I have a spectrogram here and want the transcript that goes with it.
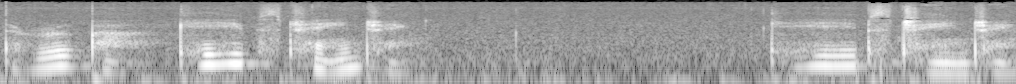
the rupa keeps changing, keeps changing.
